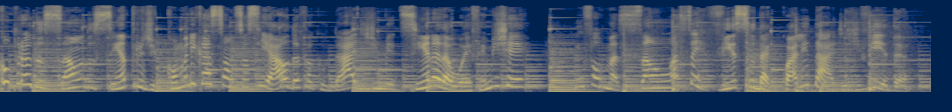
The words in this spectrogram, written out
Com produção do Centro de Comunicação Social da Faculdade de Medicina da UFMG. Informação a serviço da qualidade de vida.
